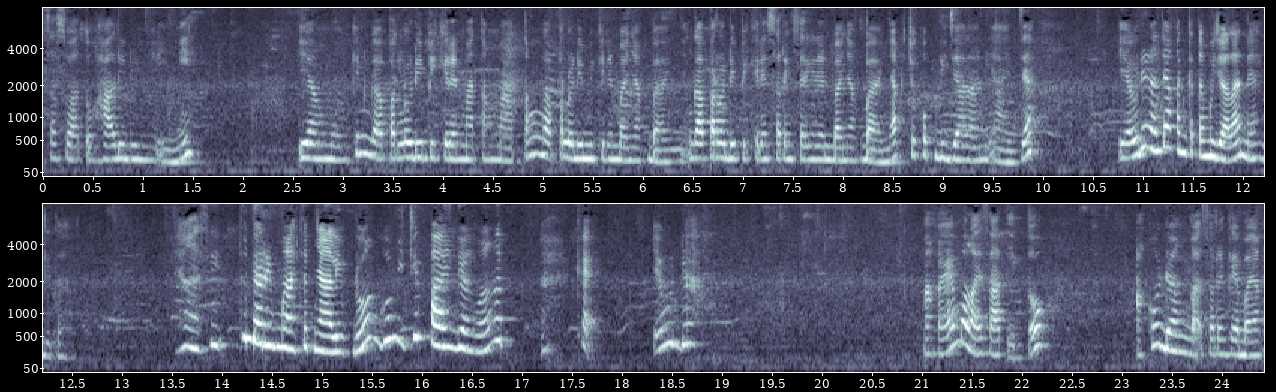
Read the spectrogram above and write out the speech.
sesuatu hal di dunia ini yang mungkin nggak perlu dipikirin matang-matang nggak perlu dimikirin banyak-banyak nggak perlu dipikirin sering-sering dan banyak-banyak cukup dijalani aja. Ya udah nanti akan ketemu jalan ya gitu. Ya sih? Itu dari macet nyalip doang gue mikir panjang banget. Kayak ya udah. Makanya mulai saat itu aku udah nggak sering kayak banyak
